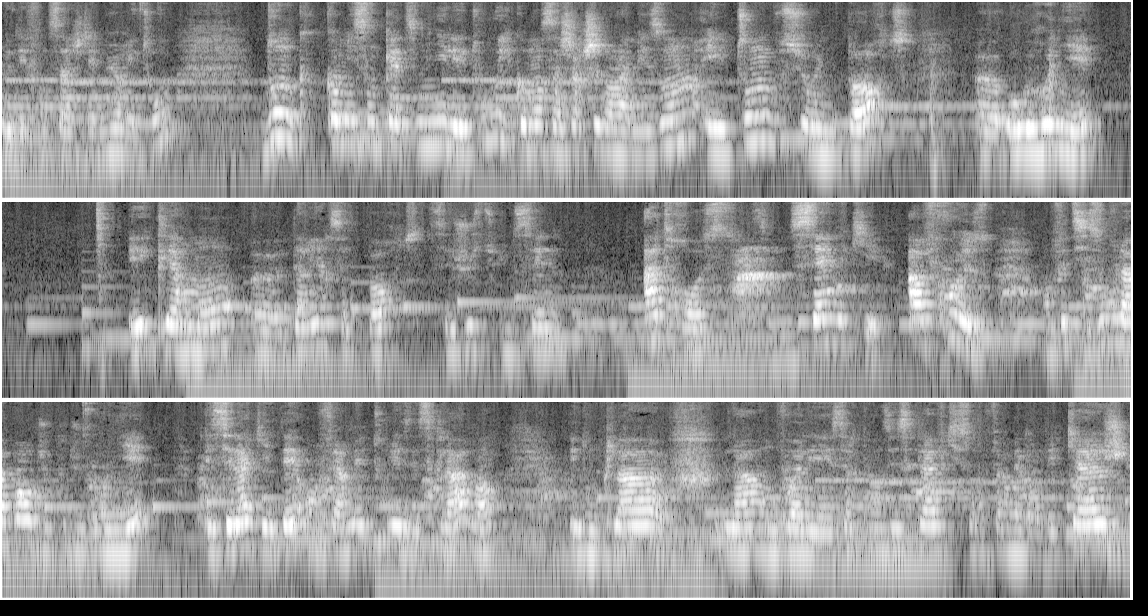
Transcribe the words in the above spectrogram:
le défonçage des murs et tout. Donc, comme ils sont 4000 et tout, ils commencent à chercher dans la maison et tombent sur une porte euh, au grenier. Et clairement, euh, derrière cette porte, c'est juste une scène atroce. C'est une scène qui est affreuse. En fait, ils ouvrent la porte du coup du grenier et c'est là qu'étaient enfermés tous les esclaves. Hein. Et donc là, on voit les, certains esclaves qui sont enfermés dans des cages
